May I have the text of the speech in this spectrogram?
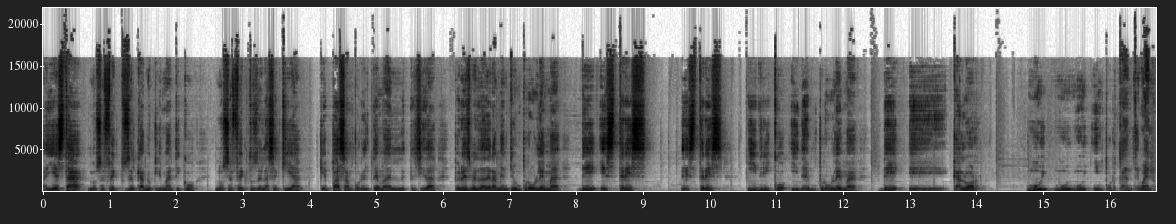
Ahí está los efectos del cambio climático, los efectos de la sequía que pasan por el tema de la electricidad, pero es verdaderamente un problema de estrés, de estrés hídrico y de un problema de eh, calor muy, muy, muy importante. Bueno,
